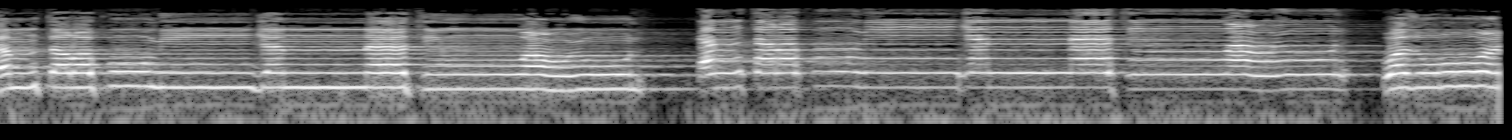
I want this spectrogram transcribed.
كم تركوا من جنات وعيون كم تركوا من جنات وعيون وزروع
